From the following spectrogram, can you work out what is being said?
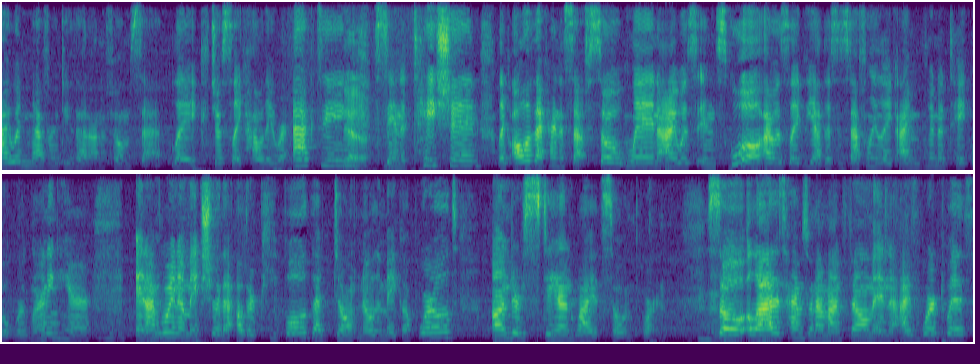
I would never do that on a film set. Like just like how they were acting, Yeah. sanitation, like all of that kind of stuff. So when I was in school, I was like, yeah, this is definitely like I'm gonna take what we're learning here, mm-hmm. and I'm going to make sure that other people that don't know the makeup world understand why it's so important. Mm-hmm. So a lot of times when I'm on film and I've worked with,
